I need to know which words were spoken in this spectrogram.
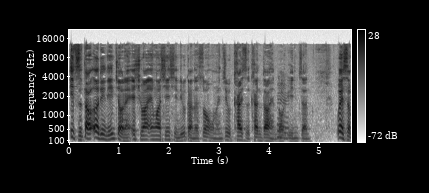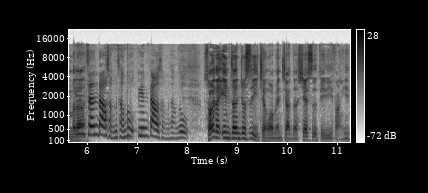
一直到二零零九年 H1N1 新型流感的时候，我们就开始看到很多晕针。为什么呢晕？针到什么程度？晕到什么程度？所谓的晕针就是以前我们讲的歇斯底里反应。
